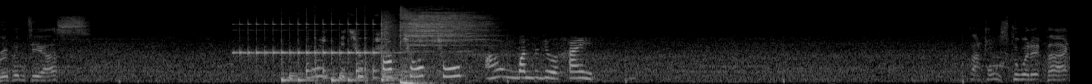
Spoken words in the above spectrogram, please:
Ruben Diaz. อุ้ยชุบชอบชุบชุบเอ้าบอลจะอยู่กับใคร Battles to win it back.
